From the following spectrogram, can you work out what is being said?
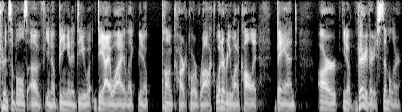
principles of you know being in a DIY like you know punk, hardcore, rock, whatever you want to call it, band are you know very very similar.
